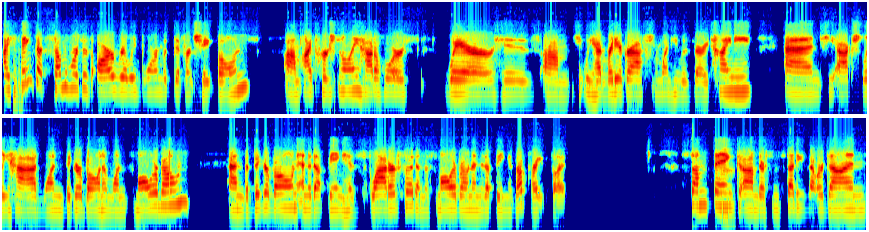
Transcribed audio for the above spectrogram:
I think that some horses are really born with different shaped bones. Um, I personally had a horse where his, um, he, we had radiographs from when he was very tiny, and he actually had one bigger bone and one smaller bone. And the bigger bone ended up being his flatter foot, and the smaller bone ended up being his upright foot. Some think um, there's some studies that were done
